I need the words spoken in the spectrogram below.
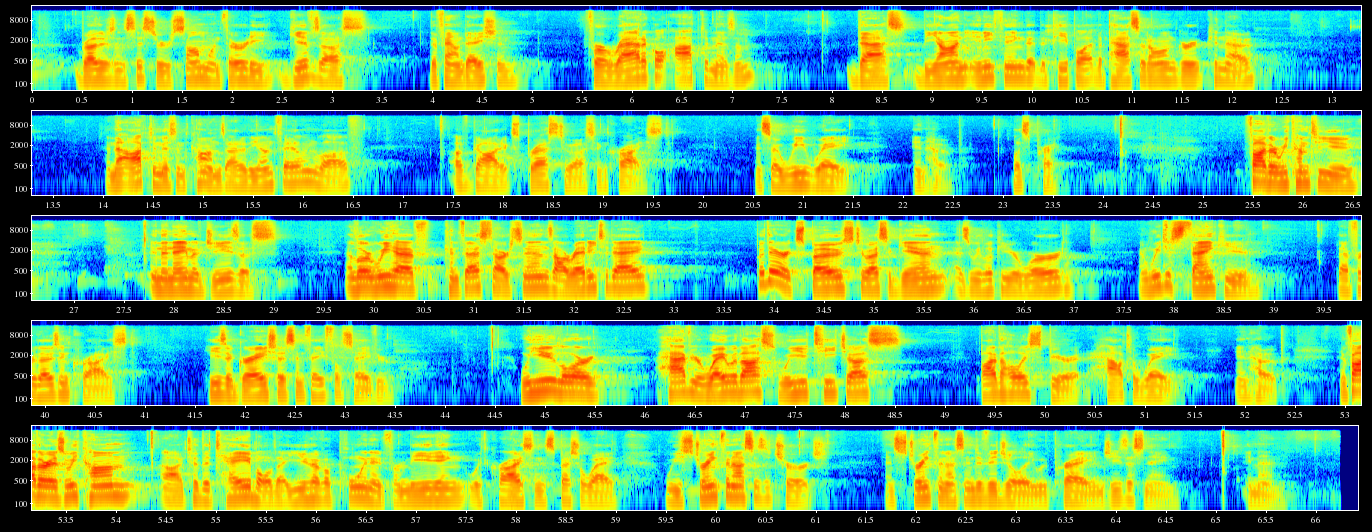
brothers and sisters, Psalm 130 gives us the foundation for a radical optimism that's beyond anything that the people at the Pass It On group can know. And that optimism comes out of the unfailing love of God expressed to us in Christ. And so we wait in hope. Let's pray. Father, we come to you in the name of Jesus. And Lord, we have confessed our sins already today, but they're exposed to us again as we look at your word. And we just thank you that for those in Christ, He's a gracious and faithful Savior. Will you, Lord, have your way with us? Will you teach us by the Holy Spirit how to wait in hope? And Father, as we come uh, to the table that you have appointed for meeting with Christ in a special way, we strengthen us as a church and strengthen us individually, we pray. In Jesus' name, amen.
